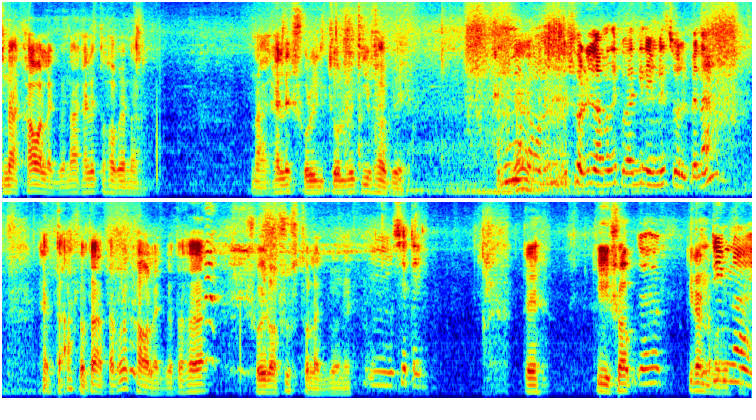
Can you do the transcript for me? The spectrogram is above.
না খাওয়া লাগবে না খেলে তো হবে না। না খেলে শরীর চলবে কীভাবে? শরীর আমাদের কয়েকদিন এমনি চলবে না। হ্যাঁ তা তো তা তারপরে খাওয়া লাগবে তাছাড়া শরীর অসুস্থ লাগবে অনেক। সেটাই। তে কি সব যাই হোক কি রান্না ডিম নাই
